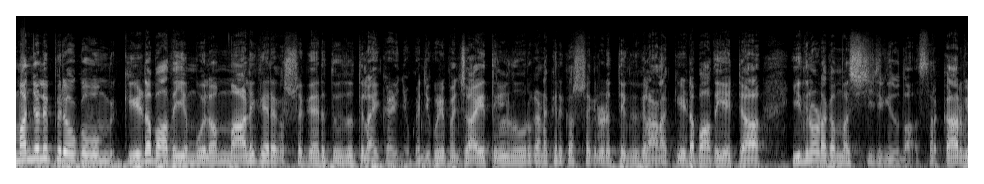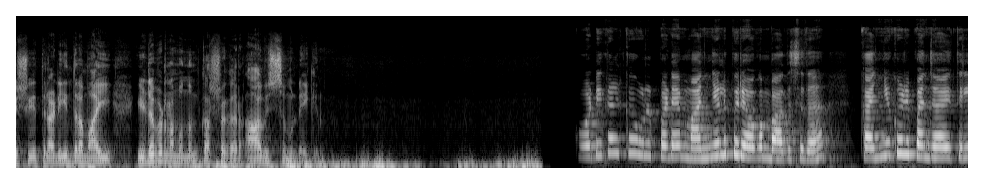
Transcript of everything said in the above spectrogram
മഞ്ഞളിപ്പ് രോഗവും കീടബാധയും മൂലം നാളികേര കർഷകർ ദുരിതത്തിലായി കഴിഞ്ഞു. കഞ്ചിക്കുഴി പഞ്ചായത്തിൽ നൂറുകണക്കിന് കർഷകരുടെ തെങ്ങുകളാണ് കീടബാധയേറ്റ ഇതിനോടകം നശിച്ചിരിക്കുന്നത്. സർക്കാർ വിഷയത്തിൽ അടിയന്തരമായി ഇടപെടണമെന്നും കർഷകർ ആവശ്യമുന്നയിക്കുന്നു. കൊടികൾക്ക് ഉൾപ്പെടെ മഞ്ഞളിപ്പ് രോഗം ബാധിച്ചത് കഞ്ഞിക്കുഴി പഞ്ചായത്തിൽ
